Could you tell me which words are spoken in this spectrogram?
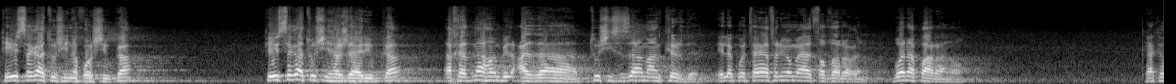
في سكا توشي نخوشي وكا پێویستەکە تووشی هەژاری بکە أخذناهم بالعذاب توشي سزامان كردن إلا كنت يافر يوم يتضرعون بونا بارانو كاكا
